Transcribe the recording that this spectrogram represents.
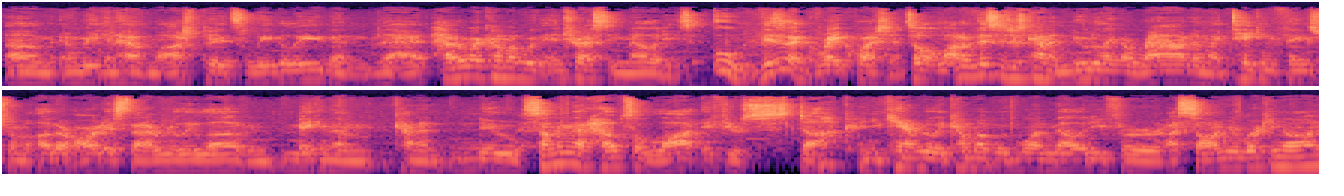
um, and we can have mosh pits legally, then that. How do I come up with interesting melodies? Ooh, this is a great question. So a lot of this is just kind of noodling around and like taking things from other artists that I really love and making them kind of new. Something that helps a lot if you're stuck and you can't really come up with one melody for a song you're working on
